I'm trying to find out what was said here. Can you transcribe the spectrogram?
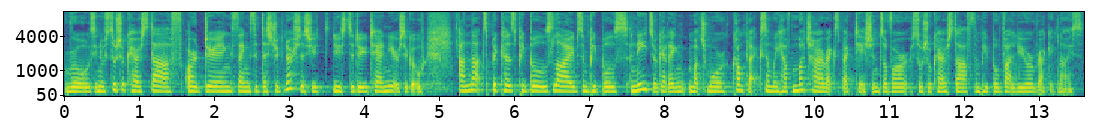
roles. You know, social care staff are doing things that district nurses used to do 10 years ago. And that's because people's lives and people's needs are getting much more complex. And we have much higher expectations of our social care staff than people value or recognise.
